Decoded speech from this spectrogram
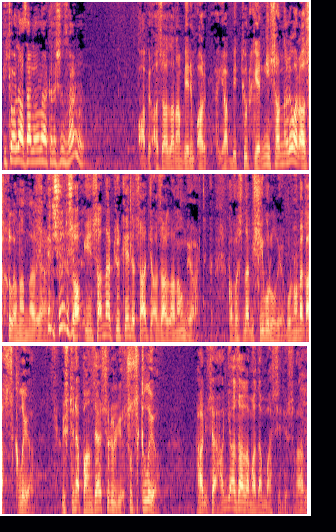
Peki orada azarlanan arkadaşınız var mı? Abi azarlanan benim ya bir Türkiye'nin insanları var azarlananlar yani. Peki şunu düşün- Sa- insanlar Türkiye'de sadece azarlanılmıyor artık. Kafasında bir şey vuruluyor. Burnuna gaz sıkılıyor. Üstüne panzer sürülüyor. Su sıkılıyor. Hani sen hangi azarlamadan bahsediyorsun abi?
